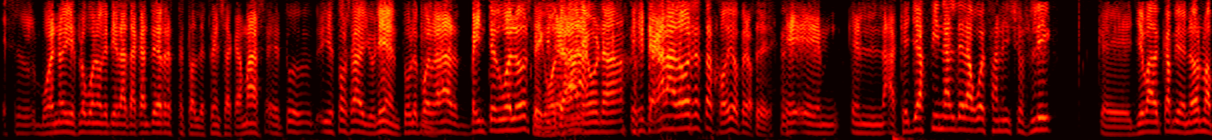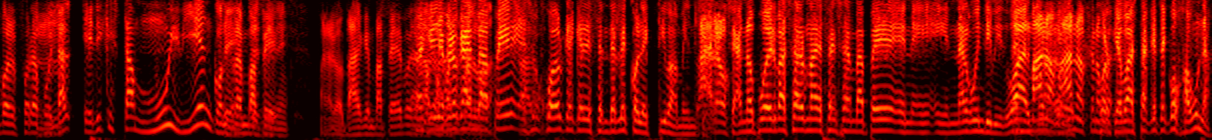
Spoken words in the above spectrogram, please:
es el bueno y es lo bueno que tiene el atacante respecto al defensa. Que además, eh, tú, y esto lo sabe Julien, tú le puedes Mm. ganar 20 duelos. Sí, que como si te gane gana- una. Que si te gana dos, estás jodido. Pero Sí. eh, eh, en aquella final de la UEFA Nations League, que lleva el cambio de norma por el fuera de juego y Mm. tal, Eric está muy bien contra sí, Mbappé. sí, sí. Bueno, lo que pasa es que Mbappé. pues, Es que no, yo creo que. Mbappé es un jugador que hay que defenderle colectivamente. Claro. O sea, no puedes basar una defensa de Mbappé en, en- en algo individual. Es mano a porque- mano, es que no porque puede- basta que te coja una.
